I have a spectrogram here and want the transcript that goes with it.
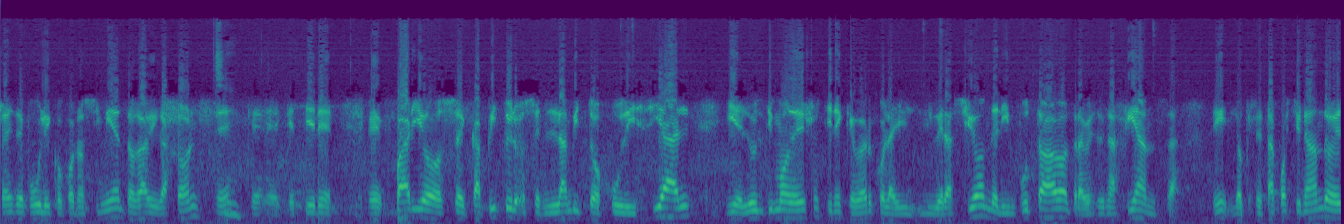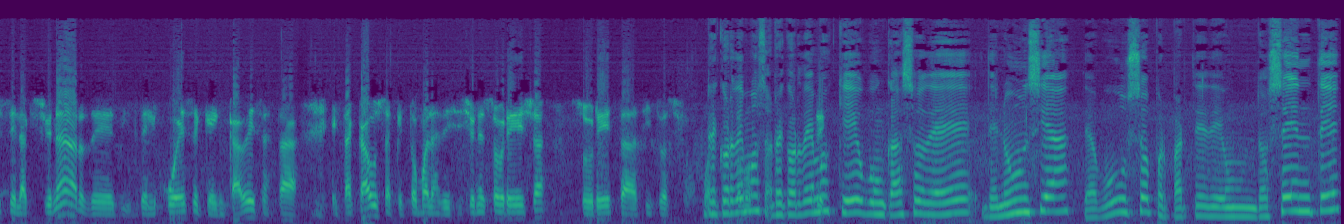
ya es de público conocimiento, Gaby Gastón, eh, que, que tiene eh, varios eh, capítulos en el ámbito judicial y el último de ellos tiene que ver con la liberación del imputado a través de una fianza. ¿sí? Lo que se está cuestionando es el accionar de- del juez que encabeza esta, esta causa, que toma las decisiones sobre ella, sobre esta situación. Bueno, Recordemos, recordemos Sí. que hubo un caso de denuncia, de abuso por parte de un docente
